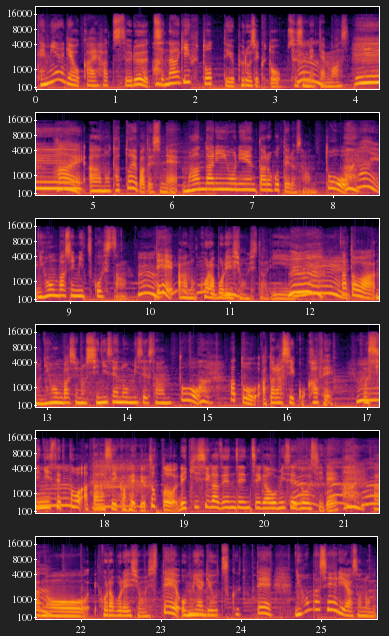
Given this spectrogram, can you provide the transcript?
手土産を開発するつなギフトっていうプロジェクトを進めてます。へえはい、あの例えばですねマンダリンオリエンタルホテルさんとはい。日本橋三越さんで、あのコラボレーションしたり、うん。あとはあの日本橋の老舗のお店さんと、はい。あと新しいこうカフェ、もう老舗と新しいカフェっていうちょっと歴史が全然違うお店同士で、あのコラボレーションしてお土産を作って、日本橋エリアその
